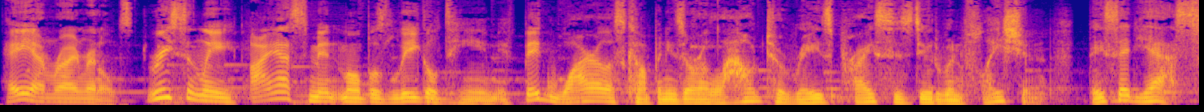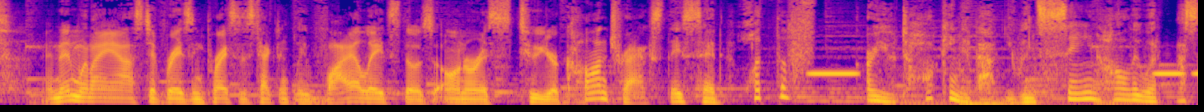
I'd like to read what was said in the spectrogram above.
Hey, I'm Ryan Reynolds. Recently, I asked Mint Mobile's legal team if big wireless companies are allowed to raise prices due to inflation. They said yes. And then when I asked if raising prices technically violates those onerous two year contracts, they said, What the f are you talking about, you insane Hollywood ass?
